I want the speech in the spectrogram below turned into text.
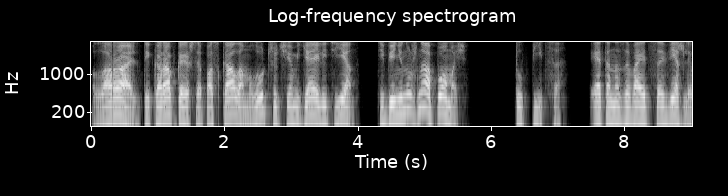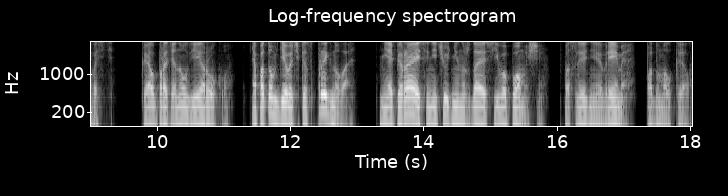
Лораль, ты карабкаешься по скалам лучше, чем я или Тьен. Тебе не нужна помощь. Тупица. Это называется вежливость. Кэл протянул ей руку. А потом девочка спрыгнула, не опираясь и ничуть не нуждаясь в его помощи. В последнее время, подумал Кэл,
